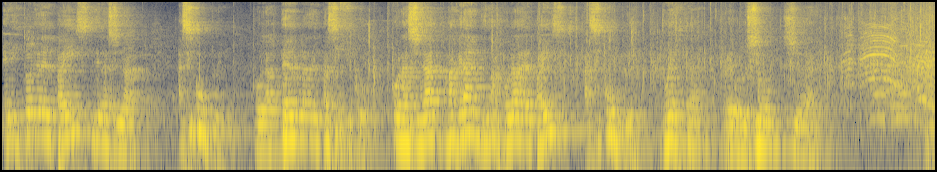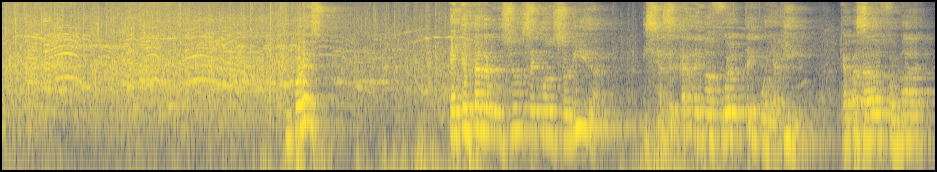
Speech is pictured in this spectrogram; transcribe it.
en la historia del país y de la ciudad. Así cumple con la perla del Pacífico, con la ciudad más grande y más poblada del país, así cumple nuestra revolución ciudadana. Y por eso es que esta revolución se consolida y se hace cada vez más fuerte en Guayaquil, que ha pasado a formar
